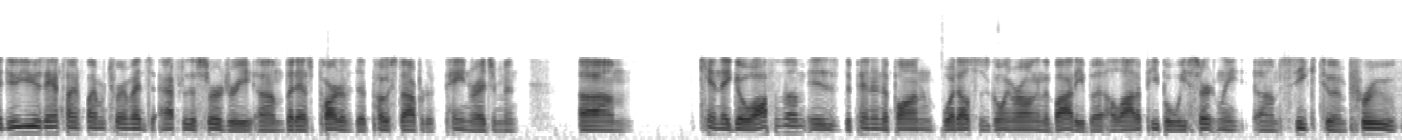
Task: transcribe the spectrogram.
I do use anti-inflammatory meds after the surgery, um, but as part of the post-operative pain regimen. Um, can they go off of them is dependent upon what else is going wrong in the body. But a lot of people, we certainly um, seek to improve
